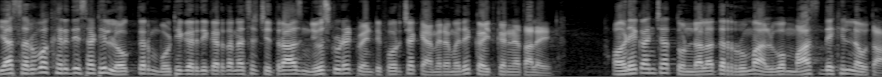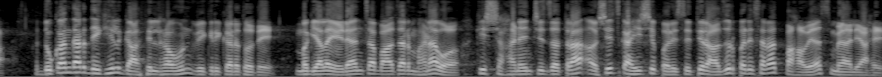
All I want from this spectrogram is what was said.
या सर्व खरेदीसाठी लोक तर मोठी गर्दी करतानाचं चित्र आज न्यूज टुडे ट्वेंटी फोरच्या कॅमेऱ्यामध्ये कैद करण्यात आलंय. अनेकांच्या तोंडाला तर रुमाल व मास्क देखील नव्हता. दुकानदार देखील गाफील राहून विक्री करत होते. मग याला येड्यांचा बाजार म्हणावं की शहाण्यांची जत्रा अशीच काहीशी परिस्थिती राजूर परिसरात पाहावयास मिळाली आहे.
